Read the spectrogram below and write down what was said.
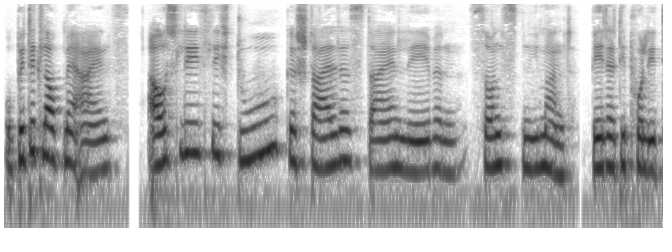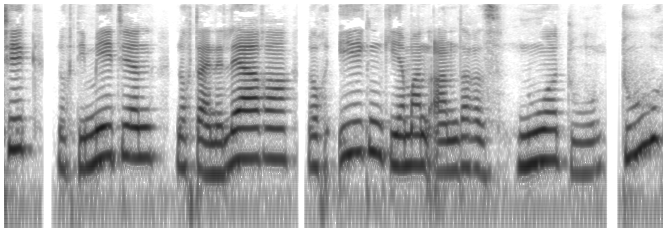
Und bitte glaub mir eins, Ausschließlich du gestaltest dein Leben, sonst niemand. Weder die Politik, noch die Medien, noch deine Lehrer, noch irgendjemand anderes. Nur du. Du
